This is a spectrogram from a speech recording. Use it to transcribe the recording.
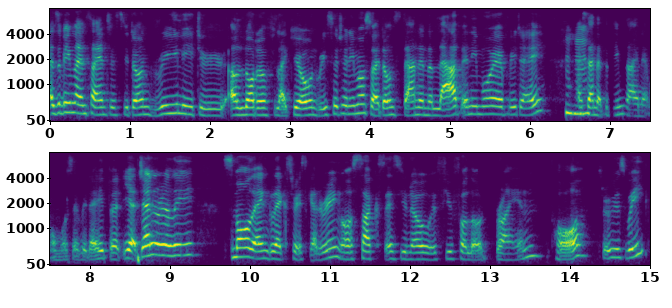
as a beamline scientist, you don't really do a lot of like your own research anymore. So I don't stand in a lab anymore every day. I Mhm. stand at the beamline almost every day. But yeah, generally, small angle X-ray scattering, or SAXS, as you know, if you followed Brian Paul through his week,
